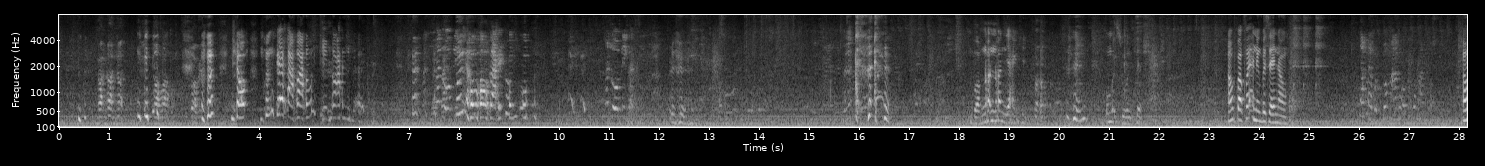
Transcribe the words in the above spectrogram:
ำนอนนอนนอนว่าว่าว่าไปเดี๋ยวมึงได้ข่าวว่ามึงกินนอนเลยมันรวมมึดีงเอาเอาไรของกูมันรวมดีกับสิบอกนอนนอนอย่างนี้กูมาสูนเถอะ เอาปลักไฟอันหนึ่งไปใส่เนาต้องแต่บนต้องหาผมต้องหาผมเอา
